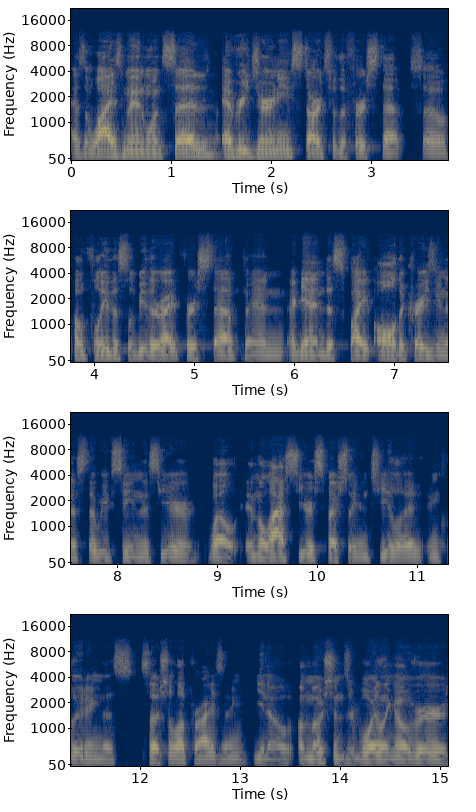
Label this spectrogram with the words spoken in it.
as a wise man once said, every journey starts with the first step. So hopefully this will be the right first step. And again, despite all the craziness that we've seen this year, well, in the last year, especially in Chile, including this social uprising, you know, emotions are boiling over,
